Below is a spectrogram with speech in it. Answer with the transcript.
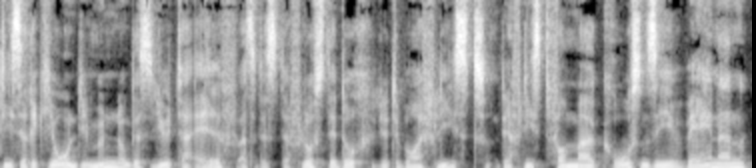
diese Region, die Mündung des Göta-Elf, also das, der Fluss, der durch Göteborg fließt, der fließt vom äh, großen See Vänern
